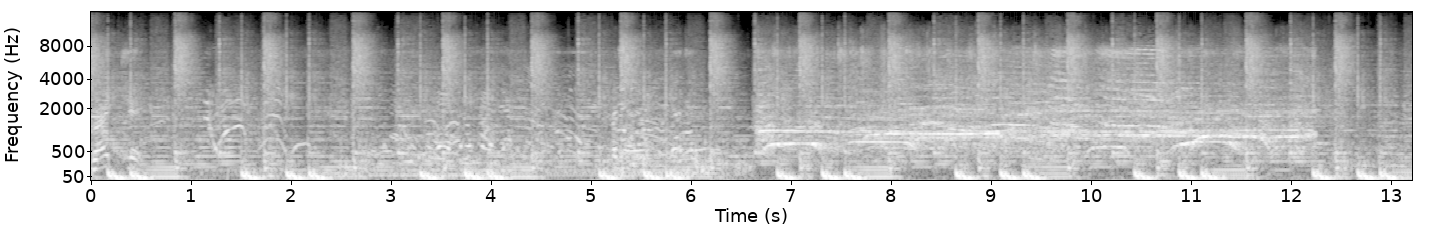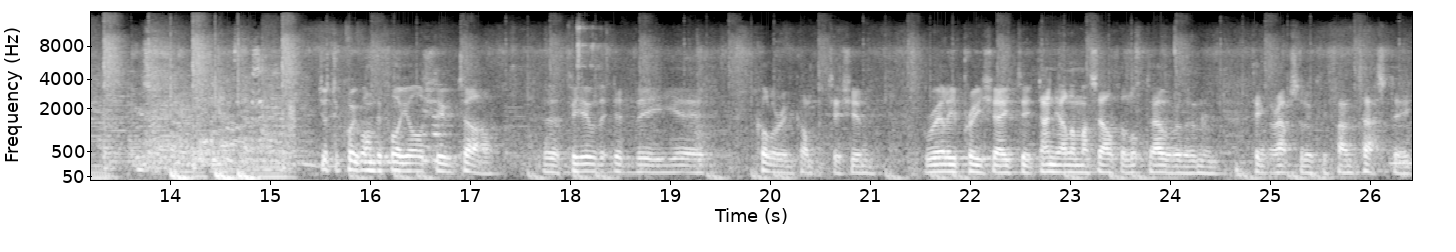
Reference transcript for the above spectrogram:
Great kick. Just a quick one before you all shoot off. Uh, for you that did the uh, colouring competition, really appreciate it. Danielle and myself have looked over them and think they're absolutely fantastic.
